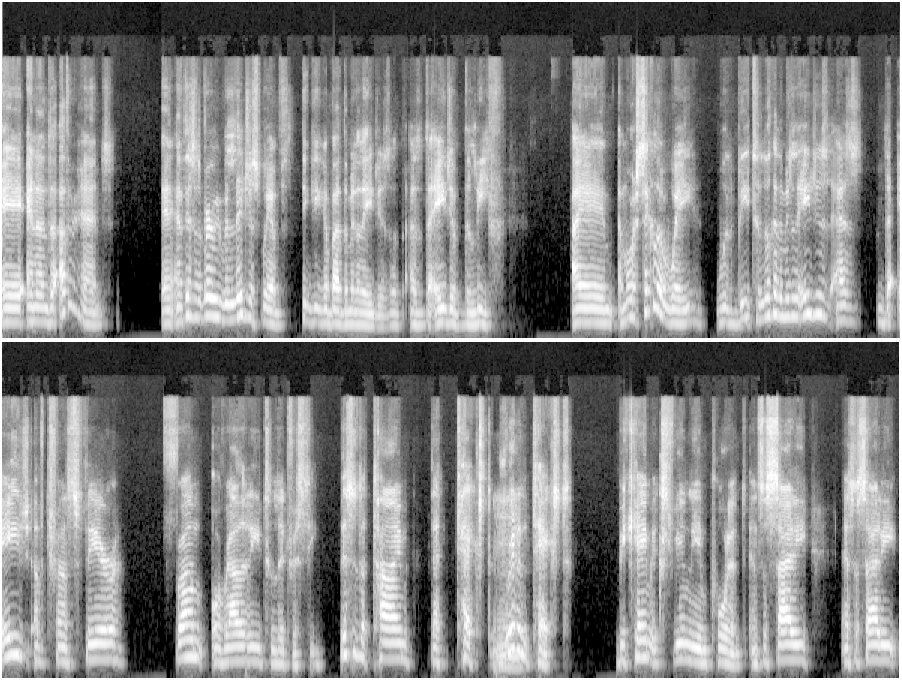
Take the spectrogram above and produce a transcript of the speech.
And on the other hand, and this is a very religious way of thinking about the Middle Ages as the age of belief. I, a more secular way would be to look at the Middle Ages as the age of transfer from orality to literacy. This is the time that text, mm. written text, became extremely important in society and society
